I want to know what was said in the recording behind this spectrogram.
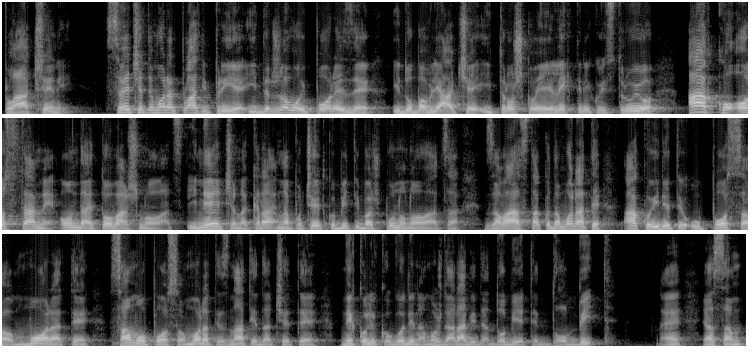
plaćeni sve ćete morati platiti prije, i državo, i poreze, i dobavljače, i troškove, elektriku, i struju. Ako ostane, onda je to vaš novac. I neće na, na početku biti baš puno novaca za vas. Tako da morate, ako idete u posao, morate, samo u posao, morate znati da ćete nekoliko godina možda raditi da dobijete dobit. Ne? Ja sam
